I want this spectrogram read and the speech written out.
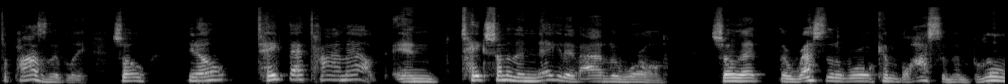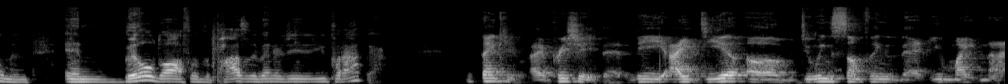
to positively. So, you know, take that time out and take some of the negative out of the world so that the rest of the world can blossom and bloom and and build off of the positive energy that you put out there. Thank you. I appreciate that. The idea of doing something that you might not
